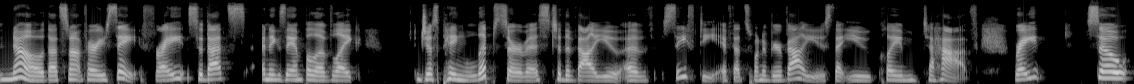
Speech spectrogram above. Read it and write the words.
no, that's not very safe, right? So that's an example of like just paying lip service to the value of safety, if that's one of your values that you claim to have, right? So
